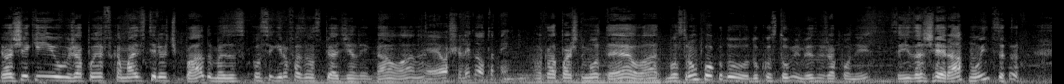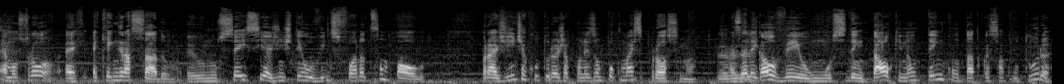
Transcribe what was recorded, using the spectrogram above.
Eu achei que o Japão ia ficar mais estereotipado, mas eles conseguiram fazer umas piadinhas legais lá, né? É, eu achei legal também. Aquela parte do motel lá, mostrou um pouco do, do costume mesmo japonês, sem exagerar muito. É, mostrou. É, é que é engraçado. Eu não sei se a gente tem ouvintes fora de São Paulo. Pra gente a cultura japonesa é um pouco mais próxima. É Mas é legal ver um ocidental que não tem contato com essa cultura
